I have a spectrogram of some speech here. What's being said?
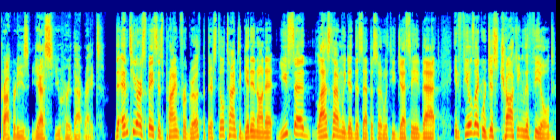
properties. Yes, you heard that right. The MTR space is primed for growth, but there's still time to get in on it. You said last time we did this episode with you, Jesse, that it feels like we're just chalking the field,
